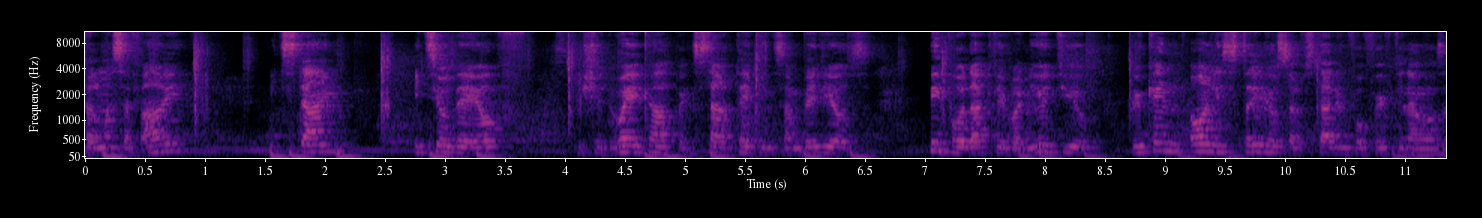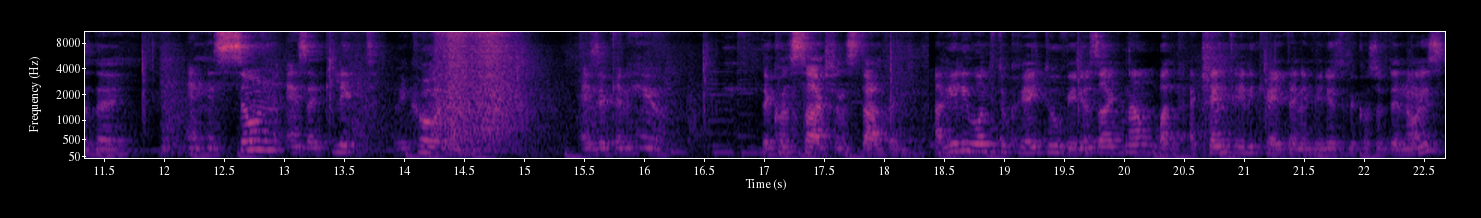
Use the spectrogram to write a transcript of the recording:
Mental Masaf Ari. It's time, it's your day off. You should wake up and start taking some videos. Be productive on YouTube. You can only stream yourself studying for 15 hours a day. And as soon as I clicked recording, as you can hear, the construction started. I really wanted to create two videos right now, but I can't really create any videos because of the noise.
